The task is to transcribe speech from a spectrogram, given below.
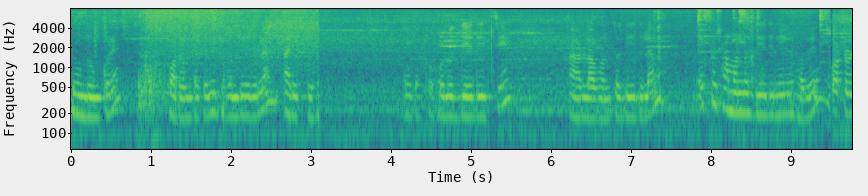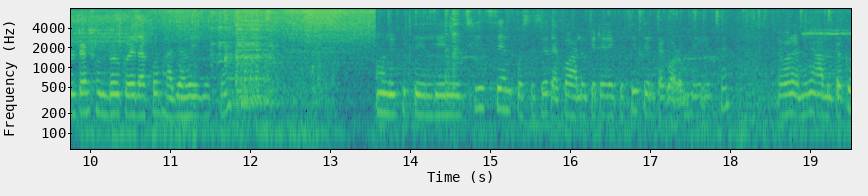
ডুম ডুম করে পটলটাকে আমি ফোড়ন দিয়ে দিলাম, আর একটু এই দেখো, হলুদ দিয়ে দিচ্ছি আর লবণ তো দিয়ে দিলাম। একটু সামান্য দিয়ে দিলেই হবে। পটলটা সুন্দর করে দেখো ভাজা হয়ে গেছে। সামান্য একটু তেল দিয়ে নিয়েছি। সেম প্রসেসে দেখো আলু কেটে রেখেছি তেলটা গরম হয়ে গেছে। এবার আমি আলুটাকে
